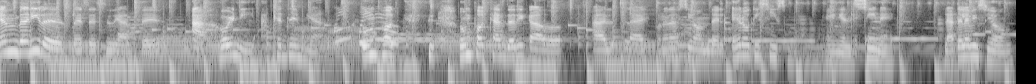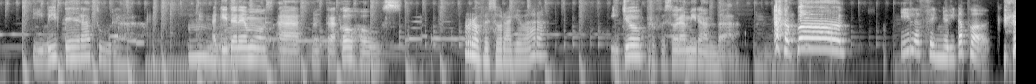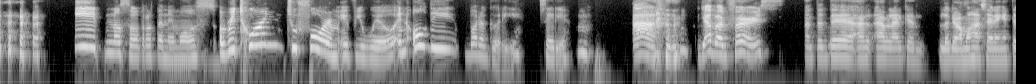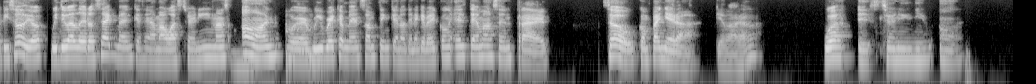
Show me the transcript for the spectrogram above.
Bienvenidos, los estudiantes, a Horny Academia, un, pod- un podcast dedicado a la exploración del eroticismo en el cine, la televisión y literatura. Mm. Aquí tenemos a nuestra co-host Profesora Guevara. y yo, profesora Miranda. Y la señorita Pug. y nosotros tenemos a return to form, if you will, an oldie but a goodie serie. Mm. Ah, ya, but first, antes de ha- hablar que lo que vamos a hacer en este episodio, we do a little segment que se llama What's Turning Us On, where we recommend something que no tiene que ver con el tema central. So, compañera Guevara, what is turning you on?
